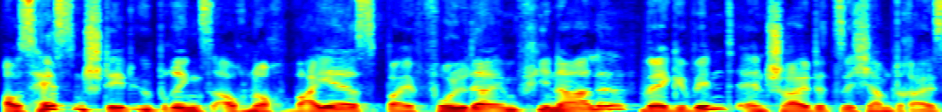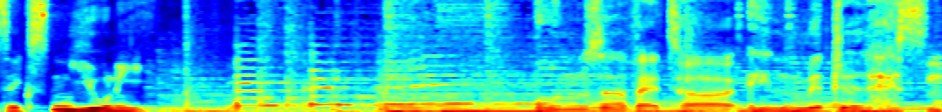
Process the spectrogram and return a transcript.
Aus Hessen steht übrigens auch noch Weyers bei Fulda im Finale. Wer gewinnt, entscheidet sich am 30. Juni. Unser Wetter in Mittelhessen.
